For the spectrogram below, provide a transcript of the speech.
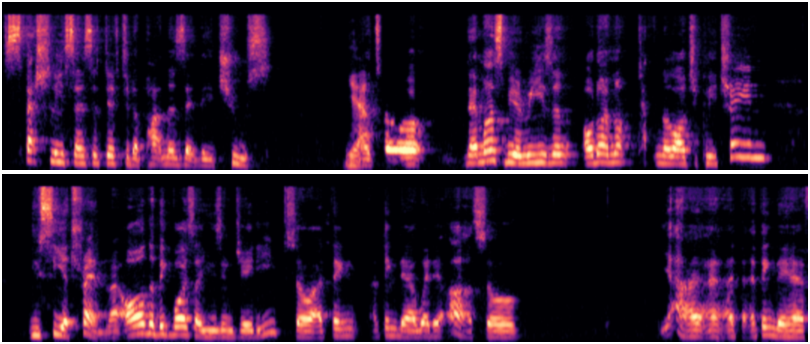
especially sensitive to the partners that they choose. Yeah. Right? So there must be a reason. Although I'm not technologically trained, you see a trend, right? All the big boys are using JD, so I think I think they're where they are. So yeah, I I, I- think they have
